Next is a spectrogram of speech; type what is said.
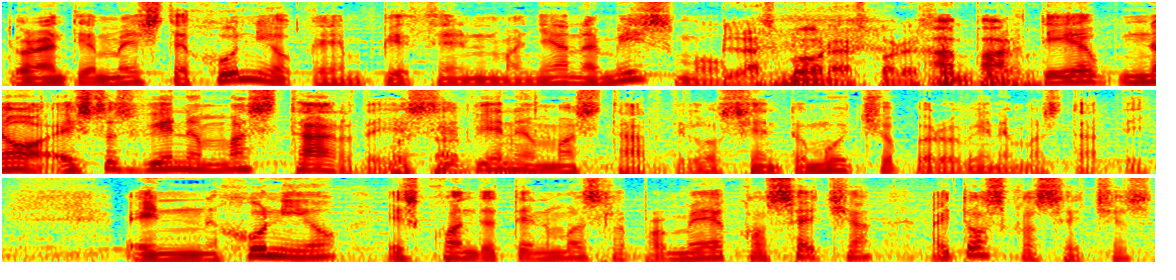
durante el mes de junio, que empiecen mañana mismo. Las moras, por A ejemplo. partir, no, estos vienen más tarde, Más estos tarde, vienen más tarde, lo siento mucho, pero vienen más tarde. En junio es cuando tenemos la primera cosecha, hay dos cosechas,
